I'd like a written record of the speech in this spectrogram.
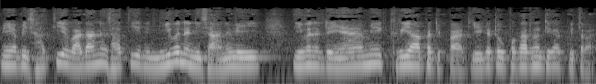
මේ අපි සතිය වඩන්නේ සතියේ නිවන නිසා නෙවෙයි නිවනට යෑමේ ක්‍රියාපටිපාටි. ඒකට උපකරණ ටිකක් විතරයි.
